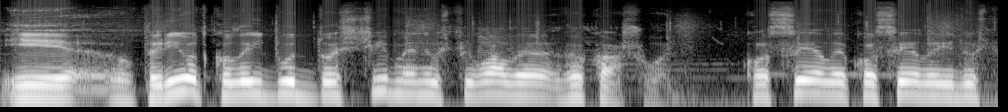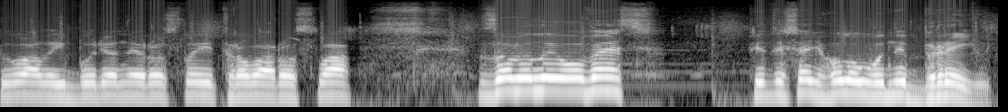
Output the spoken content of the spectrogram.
І в період, коли йдуть дощі, ми не встигали викашувати. Косили, косили і встигали, і буряни росли, і трава росла. Завели овець, 50 голов вони бриють.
